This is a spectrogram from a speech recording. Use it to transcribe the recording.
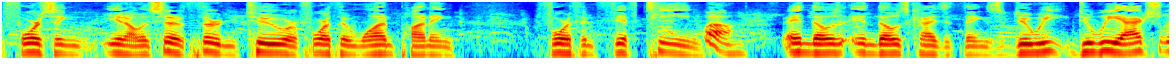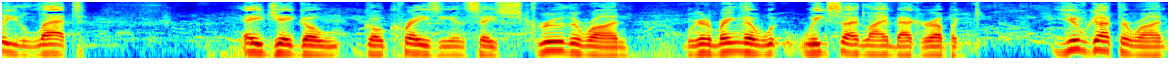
forcing you know instead of third and two or fourth and one, punting, fourth and fifteen? Well, in those in those kinds of things. Do we do we actually let AJ go go crazy and say screw the run? We're going to bring the weak side linebacker up. You've got the run.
